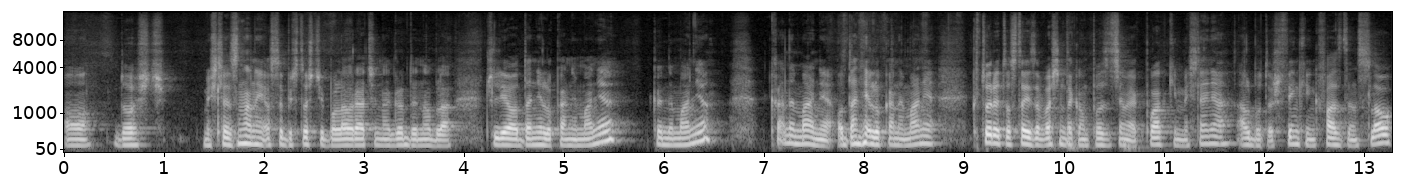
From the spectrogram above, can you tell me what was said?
o dość, myślę, znanej osobistości, bo laureacie Nagrody Nobla, czyli o Danielu Kahnemanie, Kahnemanie, Kahnemanie, o Danielu Kahnemanie, który to stoi za właśnie taką pozycją jak pułapki myślenia, albo też Thinking Fast and Slow.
